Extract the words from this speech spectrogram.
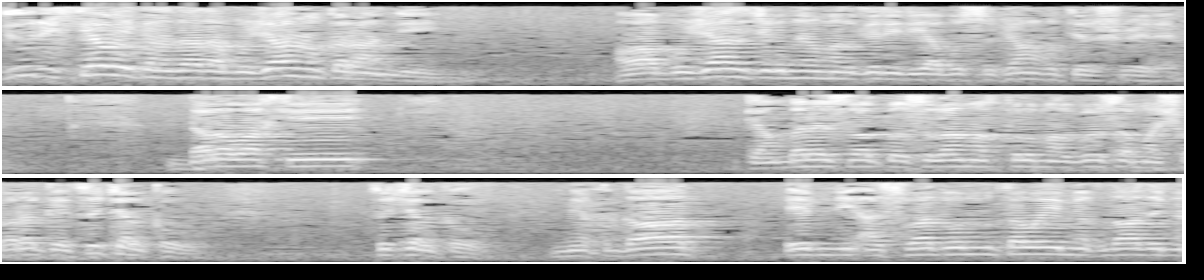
دوی رښتیا وي کنه دا د ابو جهل نو کران دي او ابو جهل چې کوم ملګری دی ابو سفیان خو تیر شوی دی دغه وخت پیغمبر صلی الله علیه وسلم خپل ملګرو سره مشوره کوي څه چل کوو څه چل کوو مقداد ابن اسود ومتوي مقداد ابن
